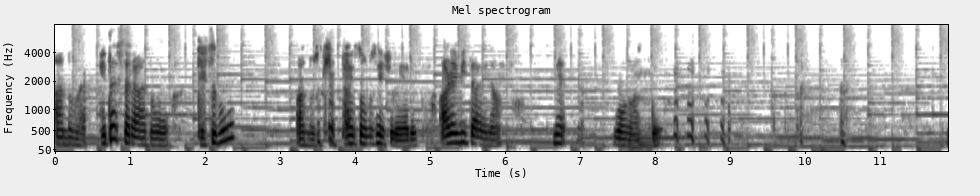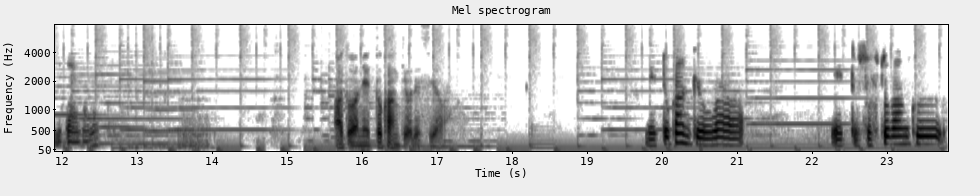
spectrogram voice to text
あの下手したらあの鉄棒？あの体操の選手がやるあれみたいなね輪があって。みたいなね。あとはネット環境ですよ。ネット環境は、えっと、ソフトバンク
